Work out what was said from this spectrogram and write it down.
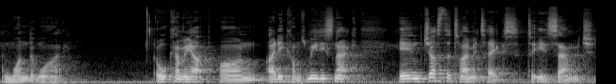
and wonder why. All coming up on ID Comms Media Snack in just the time it takes to eat a sandwich.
